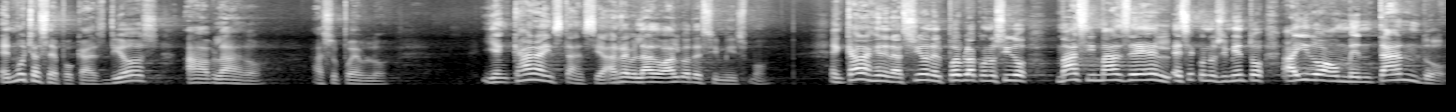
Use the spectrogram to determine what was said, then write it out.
en muchas épocas, Dios ha hablado a su pueblo. Y en cada instancia ha revelado algo de sí mismo. En cada generación el pueblo ha conocido más y más de Él. Ese conocimiento ha ido aumentando.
